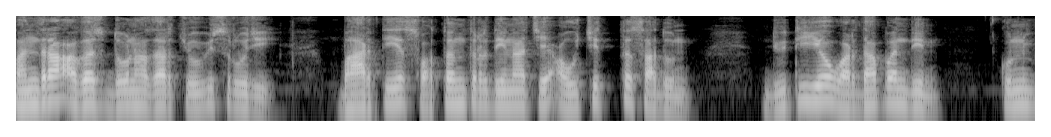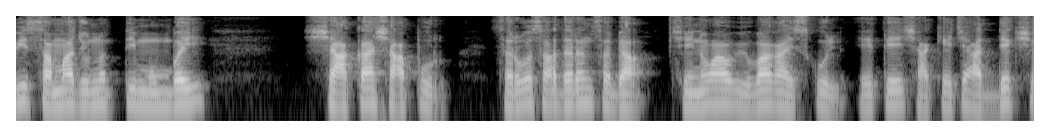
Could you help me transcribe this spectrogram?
पंधरा ऑगस्ट दोन हजार चोवीस रोजी भारतीय स्वातंत्र्य दिनाचे औचित्य साधून द्वितीय वर्धापन दिन कुणबी समाजोन्नती मुंबई शाखा शापूर सर्वसाधारण सभा शेनवा विभाग हायस्कूल येथे शाखेचे अध्यक्ष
